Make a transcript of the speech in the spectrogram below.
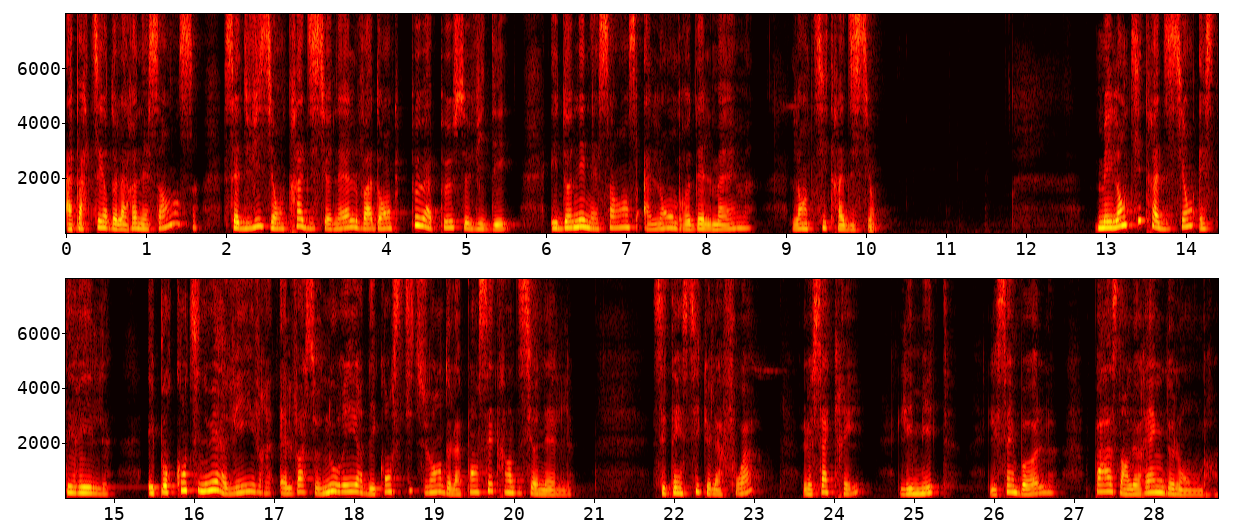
À partir de la Renaissance, cette vision traditionnelle va donc peu à peu se vider et donner naissance à l'ombre d'elle-même, l'antitradition. Mais l'antitradition est stérile et pour continuer à vivre, elle va se nourrir des constituants de la pensée traditionnelle. C'est ainsi que la foi, le sacré, les mythes, les symboles passent dans le règne de l'ombre.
